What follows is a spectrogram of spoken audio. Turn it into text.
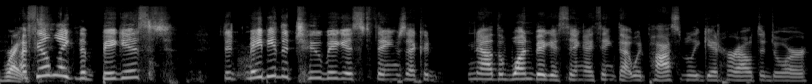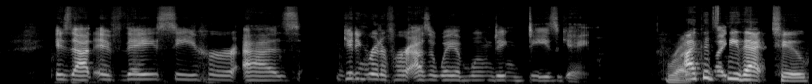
Right. I feel like the biggest, the maybe the two biggest things that could now the one biggest thing I think that would possibly get her out the door is that if they see her as getting rid of her as a way of wounding Dee's game. Right. I could Like- see that too.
